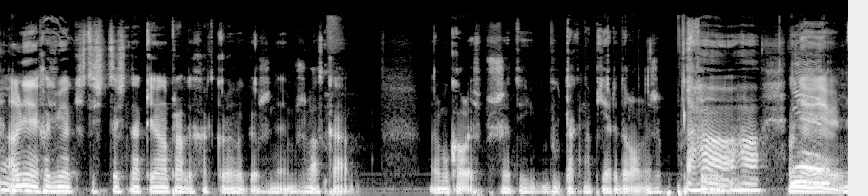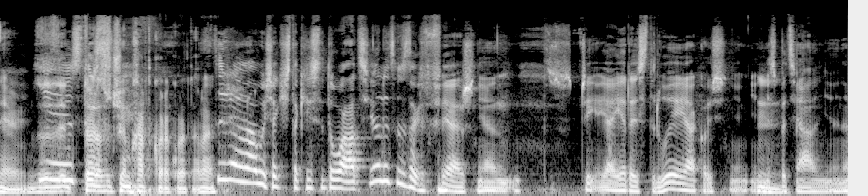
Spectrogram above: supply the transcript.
No. ale nie, chodzi mi o jakieś coś, coś takiego naprawdę hardkorowego, że nie wiem, że laska albo koleś przyszedł i był tak napierdolony, że po prostu... Aha, aha. No nie, nie wiem, nie wiem. Nie, jest Teraz to- rzuciłem hardcore akurat, ale... Zdarzałeś jakieś takie sytuacje, ale to jest tak, wiesz, nie? Czy ja je rejestruję jakoś nie, nie, Hmm. niespecjalnie, nie?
